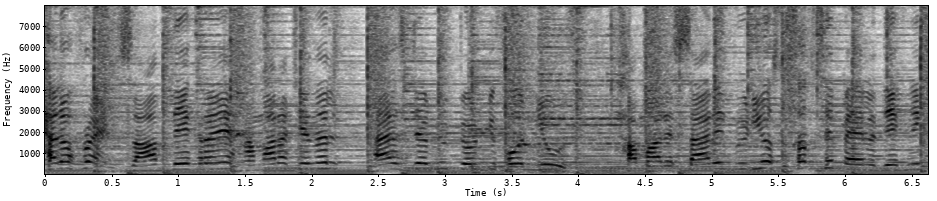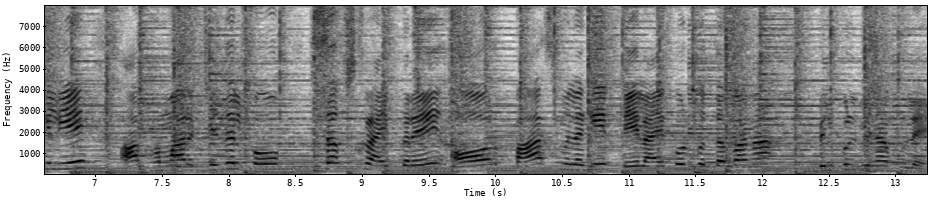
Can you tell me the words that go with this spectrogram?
हेलो फ्रेंड्स आप देख रहे हैं हमारा channel S W twenty four news हमारे सारे वीडियो सबसे पहले देखने के लिए आप हमारे चैनल को सब्सक्राइब करें और पास में लगे बेल आइकन को दबाना बिल्कुल भी ना भूलें।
